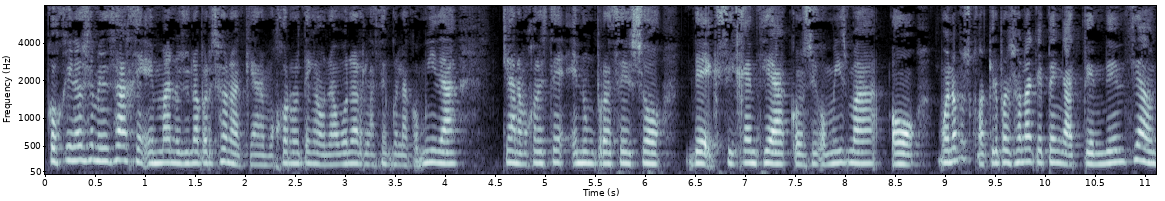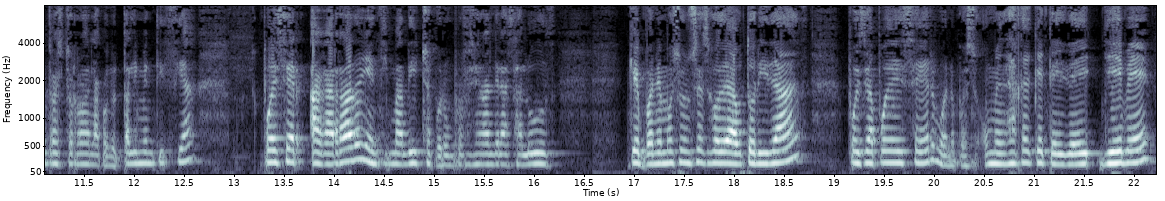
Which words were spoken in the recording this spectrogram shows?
cogiendo ese mensaje en manos de una persona que a lo mejor no tenga una buena relación con la comida, que a lo mejor esté en un proceso de exigencia consigo misma o, bueno, pues cualquier persona que tenga tendencia a un trastorno de la conducta alimenticia puede ser agarrado y encima dicho por un profesional de la salud que ponemos un sesgo de autoridad, pues ya puede ser, bueno, pues un mensaje que te lleve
